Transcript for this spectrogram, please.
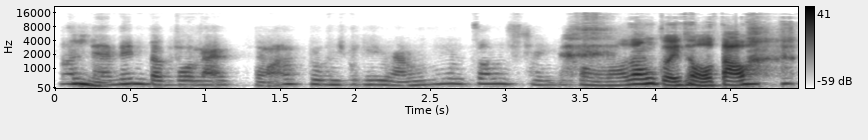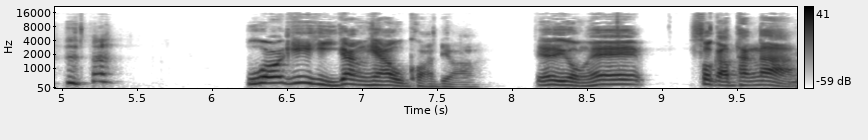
我前面都无来看，冬天人总是哦，拢鬼头刀。不过我去鱼港遐有看到啊，就是用迄塑胶桶啊。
